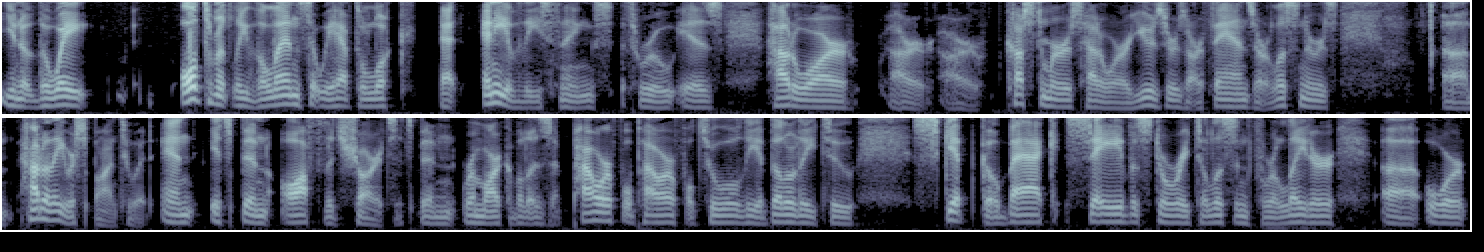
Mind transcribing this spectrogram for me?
you know, the way ultimately the lens that we have to look at any of these things through is how do our our our customers, how do our users, our fans, our listeners um, how do they respond to it? And it's been off the charts. It's been remarkable. It's a powerful, powerful tool. The ability to skip, go back, save a story to listen for later, uh, or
